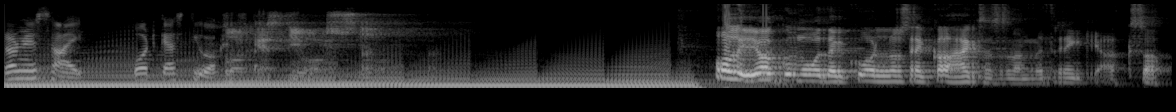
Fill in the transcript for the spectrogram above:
Ronny Sai, podcast juoksusta. Podcast juoksusta. Oli joku muuten kuunnellut sen 800 metrin jakso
